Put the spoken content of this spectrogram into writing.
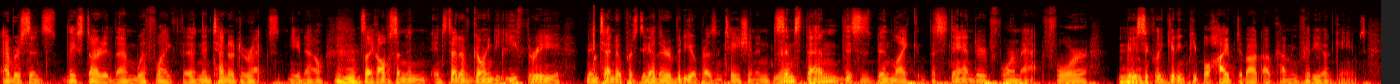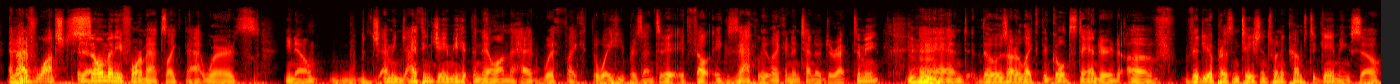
ever since they started them with like the Nintendo Directs, you know? Mhm. It's like all of a sudden, instead of going to E3, Nintendo puts together a video presentation. And Yeah. since then, this has been like the standard format for Mhm. basically getting people hyped about upcoming video games. And Yeah. I've watched Yeah. so many formats like that where it's, you know, I mean, I think Jamie hit the nail on the head with like the way he presented it. It felt exactly like a Nintendo Direct to me. Mhm. And those are like the gold standard of video presentations when it comes to gaming. So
